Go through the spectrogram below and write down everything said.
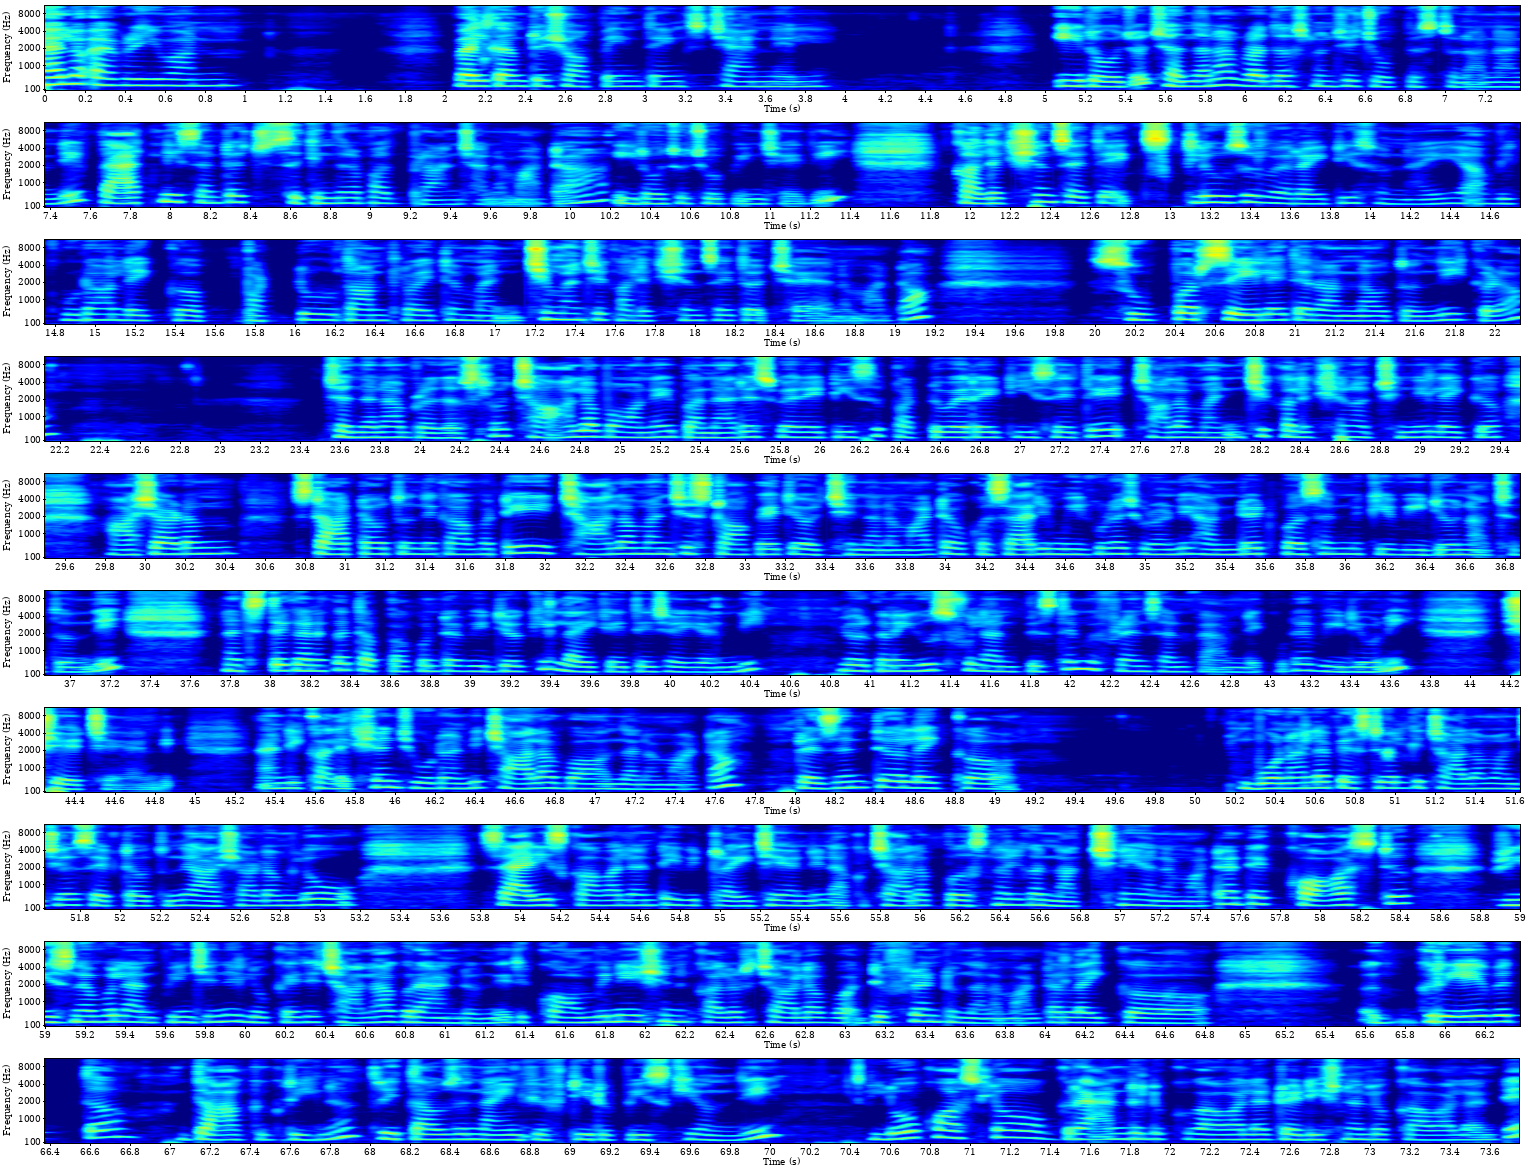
Hello everyone welcome to shopping things channel ఈరోజు Chandana brothers నుంచి చూపిస్తున్నానండి. ప్యాట్నీ సెంటర్ సికింద్రాబాద్ బ్రాంచ్ అనమాట ఈరోజు చూపించేది కలెక్షన్స్ అయితే ఎక్స్క్లూజివ్ వెరైటీస్ ఉన్నాయి. అవి కూడా లైక్ పట్టు దాంట్లో అయితే మంచి మంచి కలెక్షన్స్ అయితే వచ్చాయన్నమాట. సూపర్ సేల్ అయితే రన్ అవుతుంది ఇక్కడ. చందన బ్రదర్స్లో చాలా బాగున్నాయి. బనారస్ వెరైటీస్ పట్టు వెరైటీస్ అయితే చాలా మంచి కలెక్షన్ వచ్చింది. లైక్ ఆషాఢం స్టార్ట్ అవుతుంది కాబట్టి చాలా మంచి స్టాక్ అయితే వచ్చిందనమాట ఒకసారి మీరు కూడా చూడండి. హండ్రెడ్ పర్సెంట్ మీకు ఈ వీడియో నచ్చుతుంది. నచ్చితే కనుక తప్పకుండా వీడియోకి లైక్ అయితే చేయండి. ఎవరికైనా యూస్ఫుల్ అనిపిస్తే మీ ఫ్రెండ్స్ అండ్ ఫ్యామిలీ కూడా వీడియోని షేర్ చేయండి. అండ్ ఈ కలెక్షన్ చూడండి. చాలా బాగుందన్నమాట. ప్రజెంట్ లైక్ బోనాల ఫెస్టివల్కి చాలా మంచిగా సెట్ అవుతుంది. ఆషాఢంలో శారీస్ కావాలంటే ఇవి ట్రై చేయండి. నాకు చాలా పర్సనల్గా నచ్చినాయి అనమాట అంటే కాస్ట్ రీజనబుల్ అనిపించింది. లుక్ అయితే చాలా గ్రాండ్ ఉంది. ఇది కాంబినేషన్ కలర్ చాలా డిఫరెంట్ ఉందన్నమాట. Like grey with dark green three thousand nine fifty రూపీస్కి ఉంది. లో కాస్ట్లో గ్రాండ్ లుక్ కావాలా ట్రెడిషనల్ లుక్ కావాలంటే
